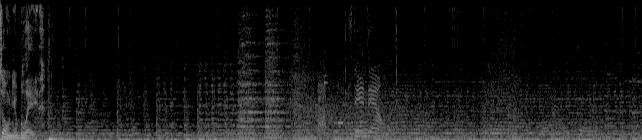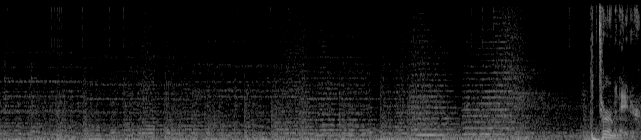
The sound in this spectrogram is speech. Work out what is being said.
Sonya Blade. Stand down. The Terminator.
